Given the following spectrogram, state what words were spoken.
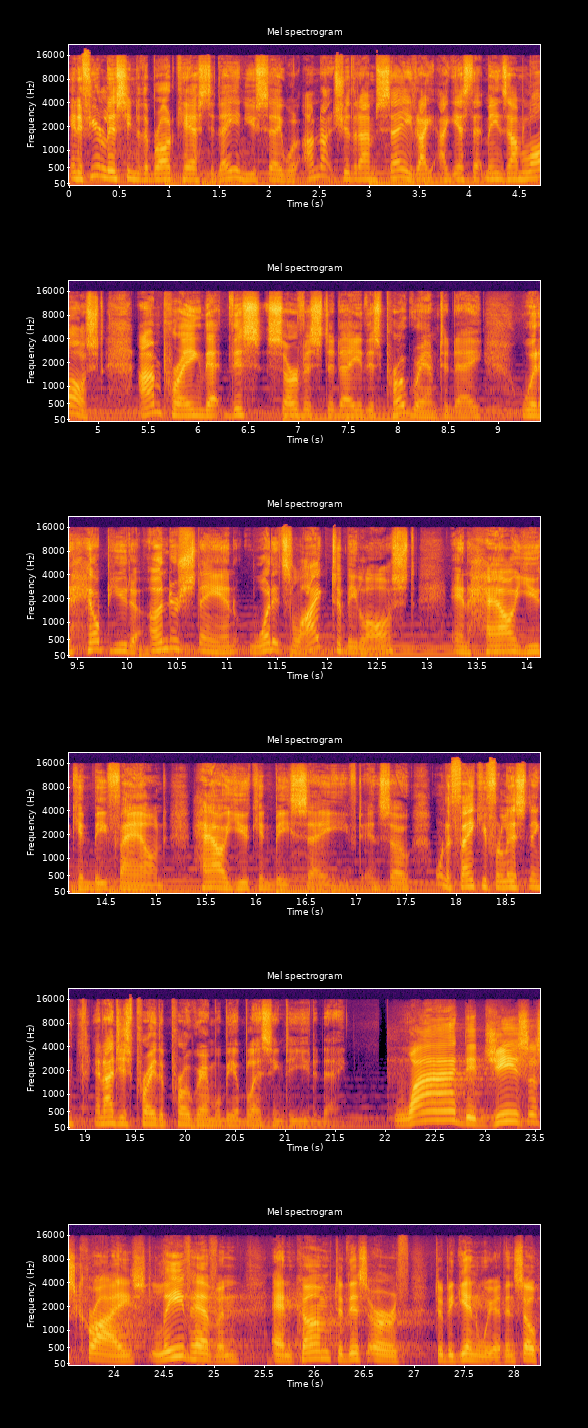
And if you're listening to the broadcast today and you say, Well, I'm not sure that I'm saved, I, I, guess that means I'm lost. I'm praying that this service today, this program today, would help you to understand what it's like to be lost and how you can be found, how you can be saved. And so I want to thank you for listening, and I just pray the program will be a blessing to you today. Why did Jesus Christ leave heaven and come to this earth to begin with? And so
